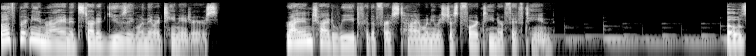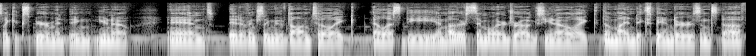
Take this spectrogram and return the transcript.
Both Brittany and Ryan had started using when they were teenagers. Ryan tried weed for the first time when he was just 14 or 15. I was like experimenting, you know, and it eventually moved on to like LSD and other similar drugs, you know, like the mind expanders and stuff.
